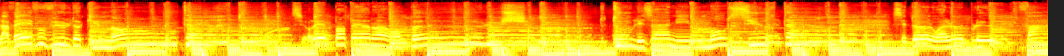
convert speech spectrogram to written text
L'avez-vous vu le documentaire sur les panthères noires en peluche de tous les animaux sur terre? C'est de loin le plus farfelu.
